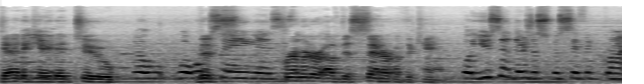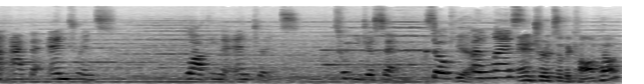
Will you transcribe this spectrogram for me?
dedicated to No, what we're saying is. perimeter of the center of the camp. Well, you said there's a specific grunt at the entrance, blocking the entrance. That's what you just said. So Yeah. unless. Entrance of the compound.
